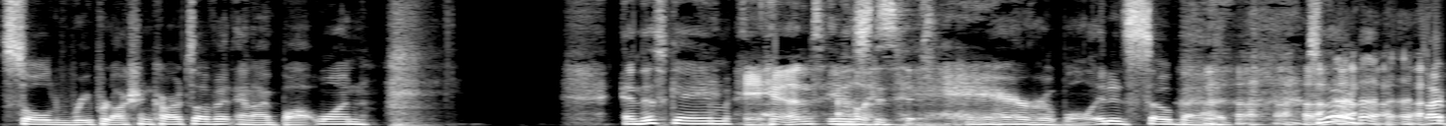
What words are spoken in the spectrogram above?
sold reproduction carts of it, and I bought one. and this game and is, is it? terrible. It is so bad. so then I,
